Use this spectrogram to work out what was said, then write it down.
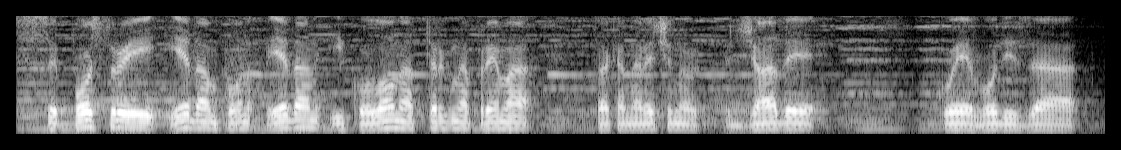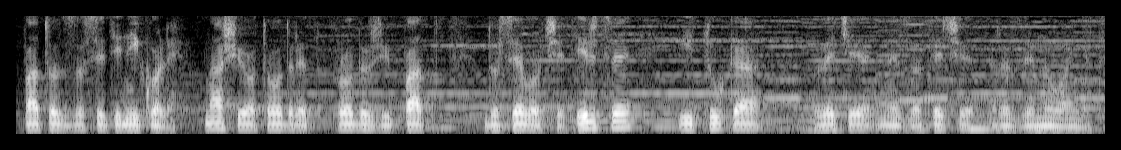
се построи еден по еден и колона тргна према така наречено джаде, кое води за патот за Сети Николе. Нашиот одред продолжи пат до село Четирце и тука веќе не затече разденувањето.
